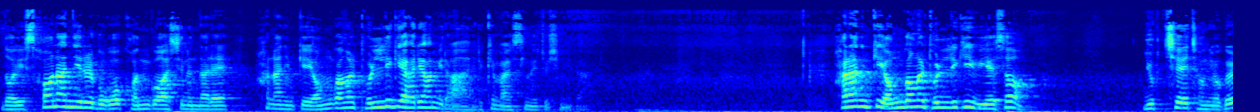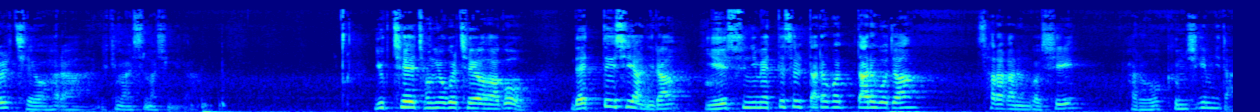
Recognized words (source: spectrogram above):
너희 선한 일을 보고 권고하시는 날에 하나님께 영광을 돌리게 하려 함이라 이렇게 말씀해 주십니다. 하나님께 영광을 돌리기 위해서 육체의 정욕을 제어하라 이렇게 말씀하십니다. 육체의 정욕을 제어하고 내 뜻이 아니라 예수님의 뜻을 따르고자 살아가는 것이 바로 금식입니다.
